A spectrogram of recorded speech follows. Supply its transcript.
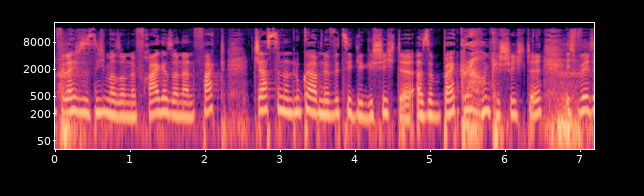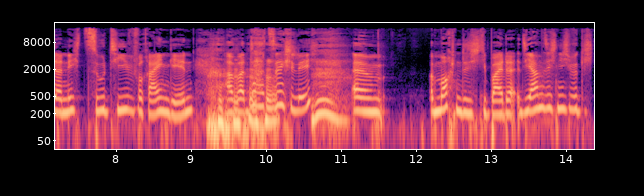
vielleicht ist es nicht mal so eine Frage, sondern Fakt. Justin und Luca haben eine witzige Geschichte, also Background-Geschichte. Ich will da nicht zu tief reingehen, aber tatsächlich ähm, mochten sich die beide. Die haben sich nicht wirklich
